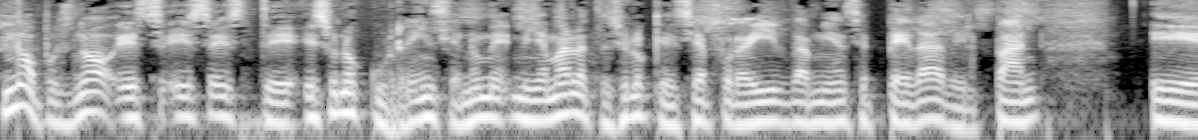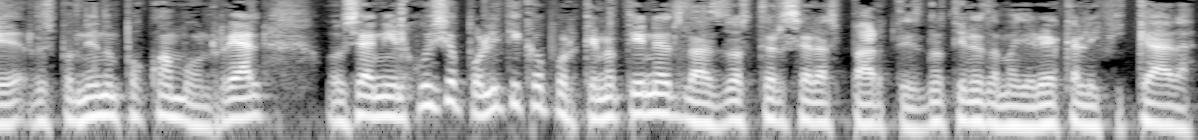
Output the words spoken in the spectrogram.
No, pues no, es, es, este, es una ocurrencia, ¿no? Me, llama la atención lo que decía por ahí Damián Cepeda del PAN, eh, respondiendo un poco a Monreal, o sea, ni el juicio político porque no tienes las dos terceras partes, no tienes la mayoría calificada,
